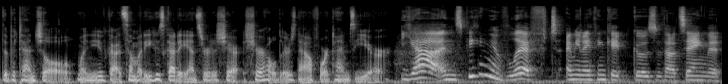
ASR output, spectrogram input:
the potential when you've got somebody who's got to answer to share, shareholders now four times a year. Yeah, and speaking of Lyft, I mean, I think it goes without saying that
